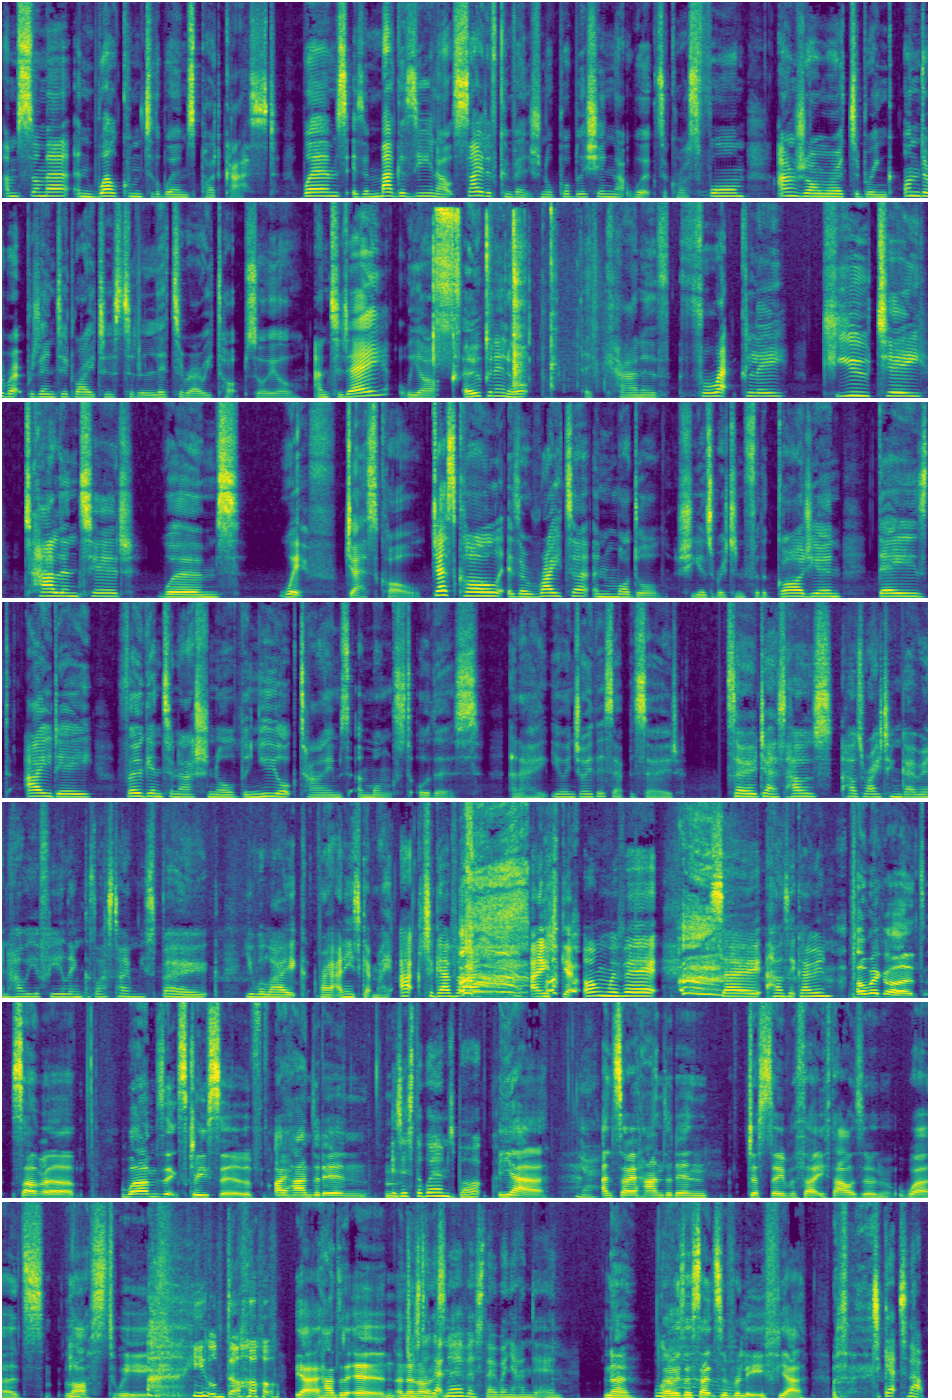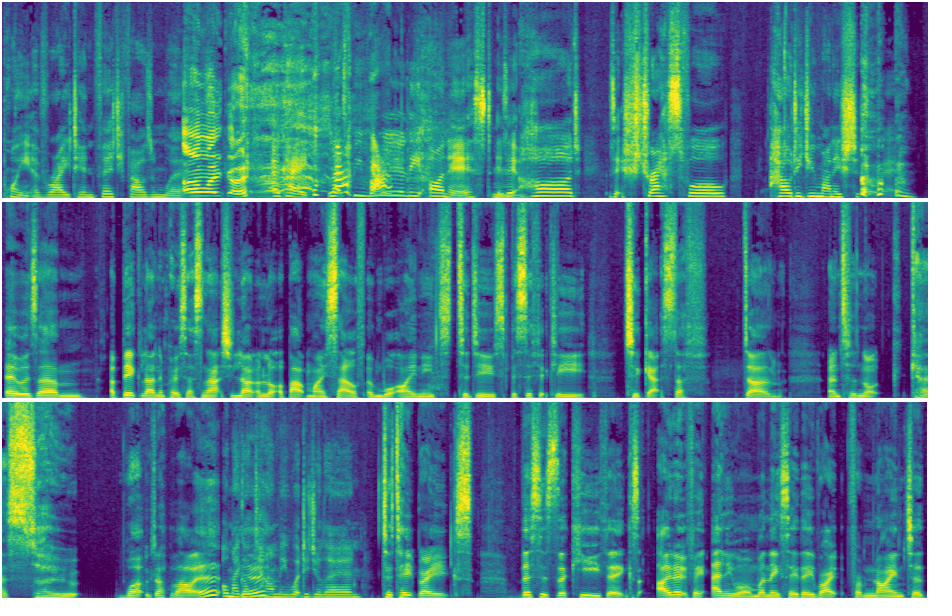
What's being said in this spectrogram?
I'm Summer, and welcome to the Worms podcast. Worms is a magazine outside of conventional publishing that works across form and genre to bring underrepresented writers to the literary topsoil. And today we are opening up a can of freckly, cutie, talented Worms with Jess Cole. Jess Cole is a writer and model. She has written for The Guardian, Dazed, I-D, Vogue International, The New York Times, amongst others. And I hope you enjoy this episode. So, Jess, how's how's writing going? How are you feeling? Because last time we spoke, you were like, "Right, I need to get my act together. I need to get on with it." So, how's it going? Oh my god, Summer. Worms exclusive. I handed in. Is this the Worms book? Yeah. Yeah. And so I handed in just over 30,000 words last week. you doll. Yeah, I handed it in. And Do you then still I was, get nervous though when you hand it in? No. There was a sense of relief, yeah. To get to that point of writing thirty thousand words. Oh my god. Okay, let's be really honest. Is Mm. it hard? Is it stressful? How did you manage to do it? it was um, a big learning process and I actually learned a lot about myself and what I need to do specifically to get stuff done and to not get so worked up about it. Oh my god, you know? tell me, what did you learn? to take breaks. This is the key thing because I don't think anyone, when they say they write from nine to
